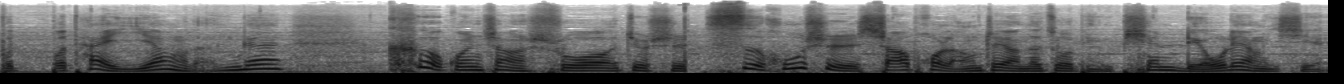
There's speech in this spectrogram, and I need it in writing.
不不太一样的。应该客观上说，就是似乎是《杀破狼》这样的作品偏流量一些，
